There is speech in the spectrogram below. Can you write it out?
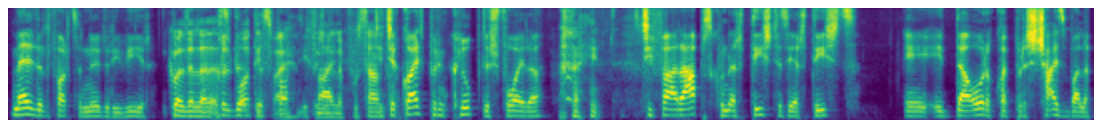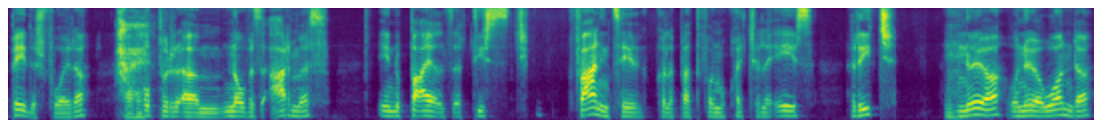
melder forza ne rivir Quel della Quel de- de Spotify. Spotify. Della Ci pussanza. c'è quasi per un club des fuera ci fa raps con artisti e artisti e, e da ora qua per scheiß balapé des fuera Hai. o per um, novas armas e no pai als artisti ci fan in sé quella piattaforma qua ce la es rich mm -hmm. nea o nea wanda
